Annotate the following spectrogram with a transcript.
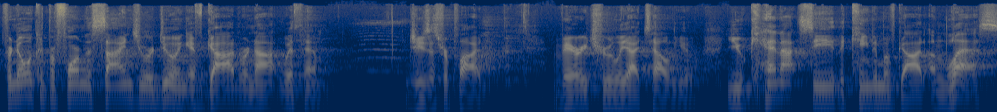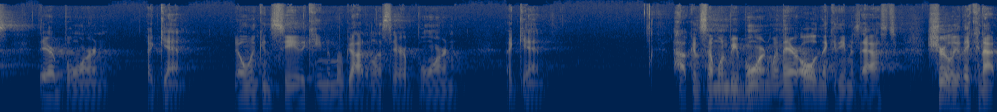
for no one could perform the signs you are doing if God were not with him. Jesus replied, Very truly I tell you, you cannot see the kingdom of God unless they are born again. No one can see the kingdom of God unless they are born again. How can someone be born when they are old? Nicodemus asked. Surely they cannot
